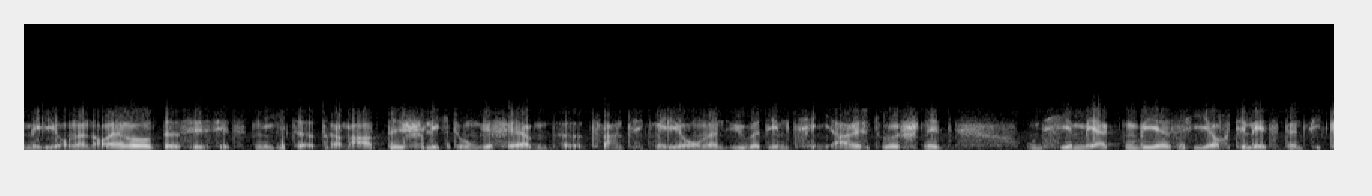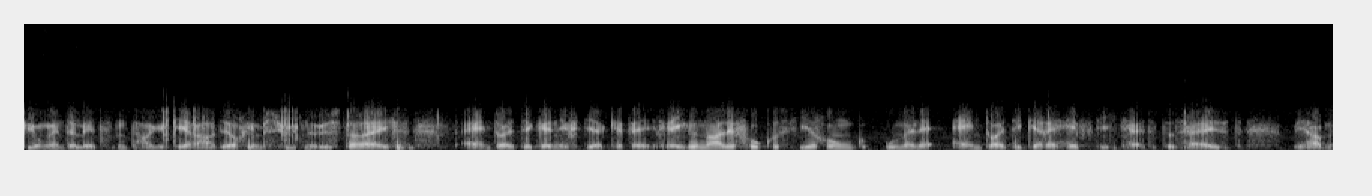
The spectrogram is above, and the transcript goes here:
Millionen Euro. Das ist jetzt nicht dramatisch, liegt ungefähr äh, 20 Millionen über dem 10-Jahres-Durchschnitt und hier merken wir, Sie auch die letzten Entwicklungen der letzten Tage, gerade auch im Süden Österreichs, eindeutig eine stärkere regionale Fokussierung und eine eindeutigere Heftigkeit. Das heißt, wir haben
